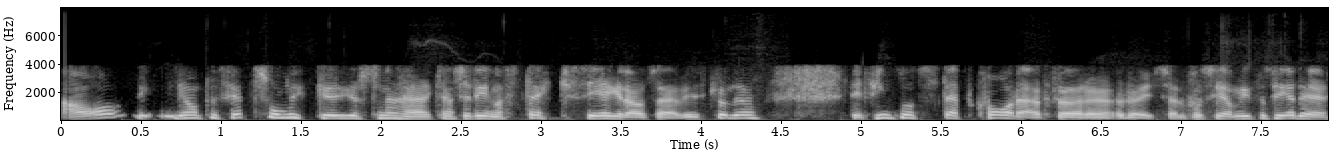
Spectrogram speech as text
Ja, vi har inte sett så mycket just den här kanske rena sträcksegrar och så här. Vi skulle, det finns något stepp kvar där för eh, Röisel. Får se om vi får se det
